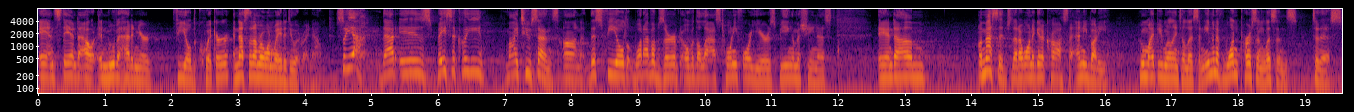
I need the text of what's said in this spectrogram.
and stand out and move ahead in your field quicker. And that's the number one way to do it right now. So, yeah, that is basically my two cents on this field, what I've observed over the last 24 years being a machinist, and um, a message that I want to get across to anybody who might be willing to listen. Even if one person listens to this,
